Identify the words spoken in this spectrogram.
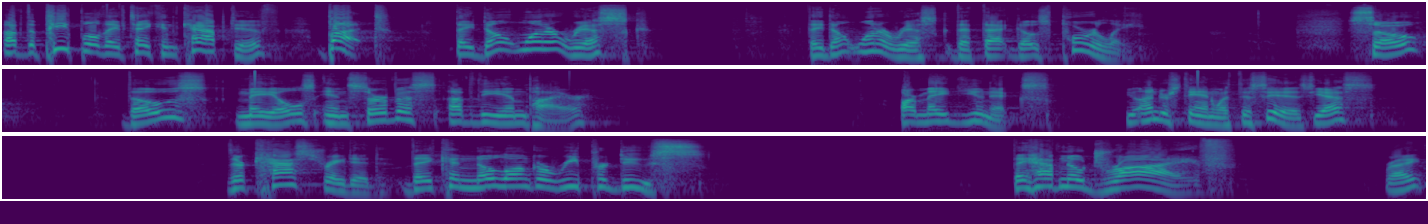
of the people they've taken captive, but they don't want to risk they don't want to risk that that goes poorly. So, those males in service of the empire are made eunuchs. You understand what this is, yes? They're castrated. They can no longer reproduce. They have no drive, right?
